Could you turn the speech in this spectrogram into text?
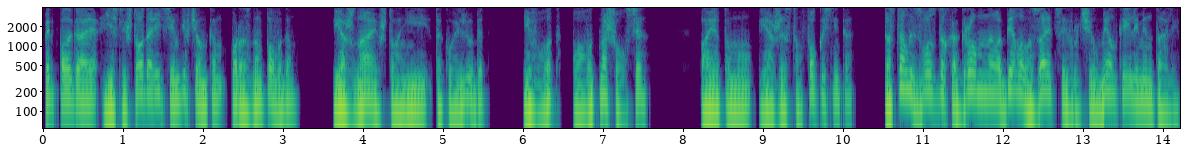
предполагая, если что, дарить всем девчонкам по разным поводам. Я знаю, что они такое любят. И вот повод нашелся. Поэтому я жестом фокусника достал из воздуха огромного белого зайца и вручил мелкой элементали.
